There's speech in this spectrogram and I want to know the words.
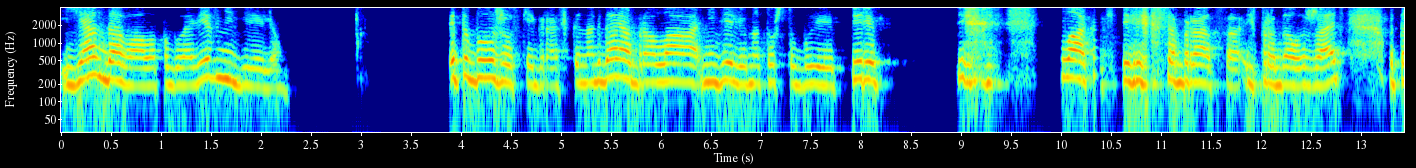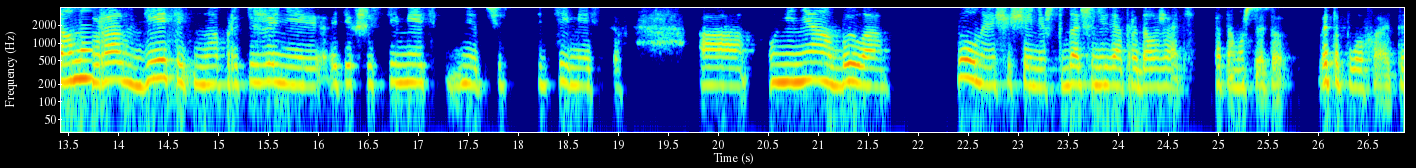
я сдавала по главе в неделю, это был жесткий график. Иногда я брала неделю на то, чтобы пере, плакать, пересобраться и продолжать, потому раз 10 на протяжении этих шести месяцев, нет, пяти месяцев а, у меня было полное ощущение, что дальше нельзя продолжать, потому что это это плохо, это,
